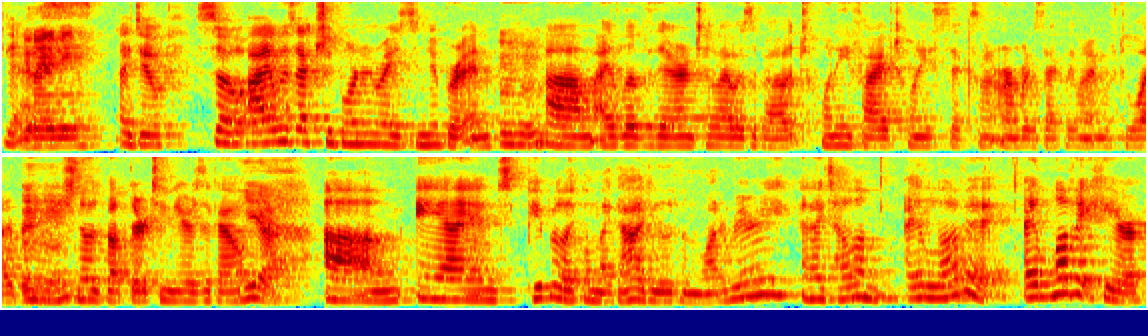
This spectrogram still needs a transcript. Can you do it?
You know what I mean? I do. So I was actually born and raised in New Britain. Mm-hmm. Um, I lived there until I was about 25, 26. I don't remember exactly when I moved to Waterbury. I just know it was about 13 years ago. Mm-hmm. Yeah. Um, and people are like, oh my God, you live in Waterbury? And I tell them, I love it. I love it here.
